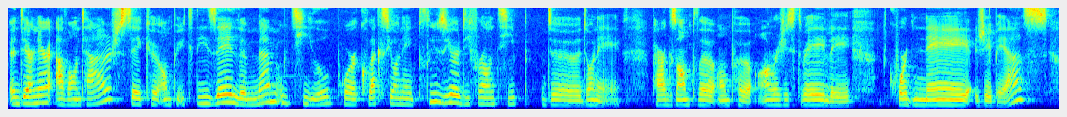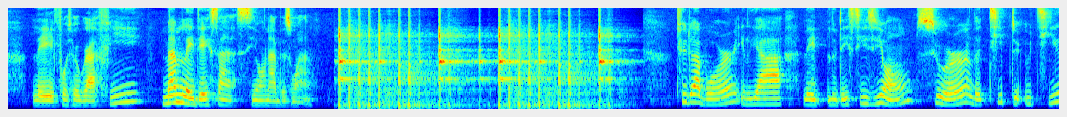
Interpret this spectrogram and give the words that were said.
Un dernier avantage, c'est qu'on peut utiliser le même outil pour collectionner plusieurs différents types de données. Par exemple, on peut enregistrer les coordonnées GPS, les photographies, même les dessins si on a besoin. Tout d'abord, il y a les, décisions sur le type d'outil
